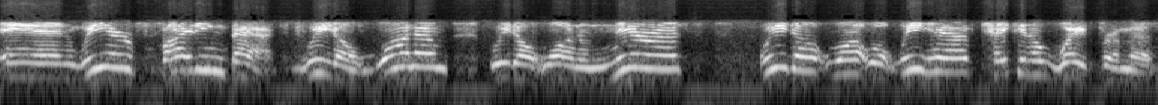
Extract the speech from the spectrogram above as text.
and we are fighting back. We don't want them. We don't want them near us. We don't want what we have taken away from us.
